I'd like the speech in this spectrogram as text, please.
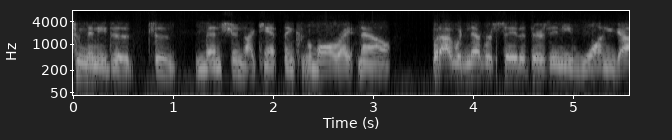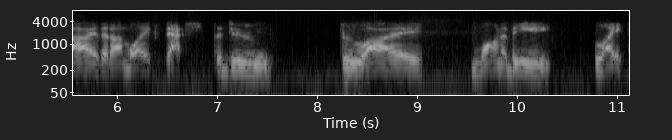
too many to to mention. I can't think of them all right now. But I would never say that there's any one guy that I'm like, that's the dude who I want to be like.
